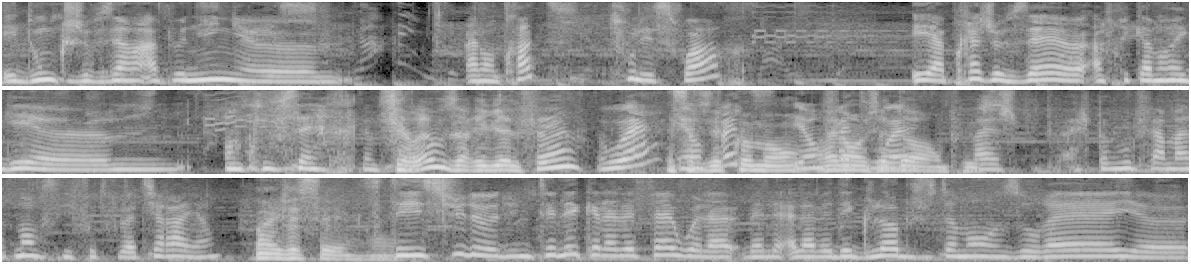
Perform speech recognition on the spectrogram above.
Et donc je faisais un happening à l'entracte tous les soirs. Et après, je faisais euh, African Reggae euh, en concert. C'est vrai, vous arrivez à le faire Ouais. Et ça en faisait fait- comment et en Ah fait, non, ouais. j'adore, en plus. Bah, je, je peux pas vous le faire maintenant parce qu'il faut tout l'attirail. Hein. Ouais, je sais. ouais. C'était issu d'une télé qu'elle avait fait où elle, a- elle- elle avait des globes justement aux oreilles, euh,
